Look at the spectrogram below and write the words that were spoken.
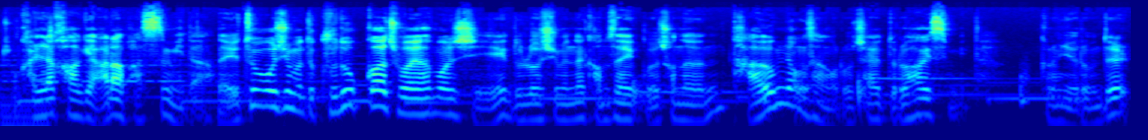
좀 간략하게 알아봤습니다. 네, 유튜브 보신 분들 구독과 좋아요 한 번씩 눌러주시면 감사했고요. 저는 다음 영상으로 찾도록 하겠습니다. 그럼 여러분들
